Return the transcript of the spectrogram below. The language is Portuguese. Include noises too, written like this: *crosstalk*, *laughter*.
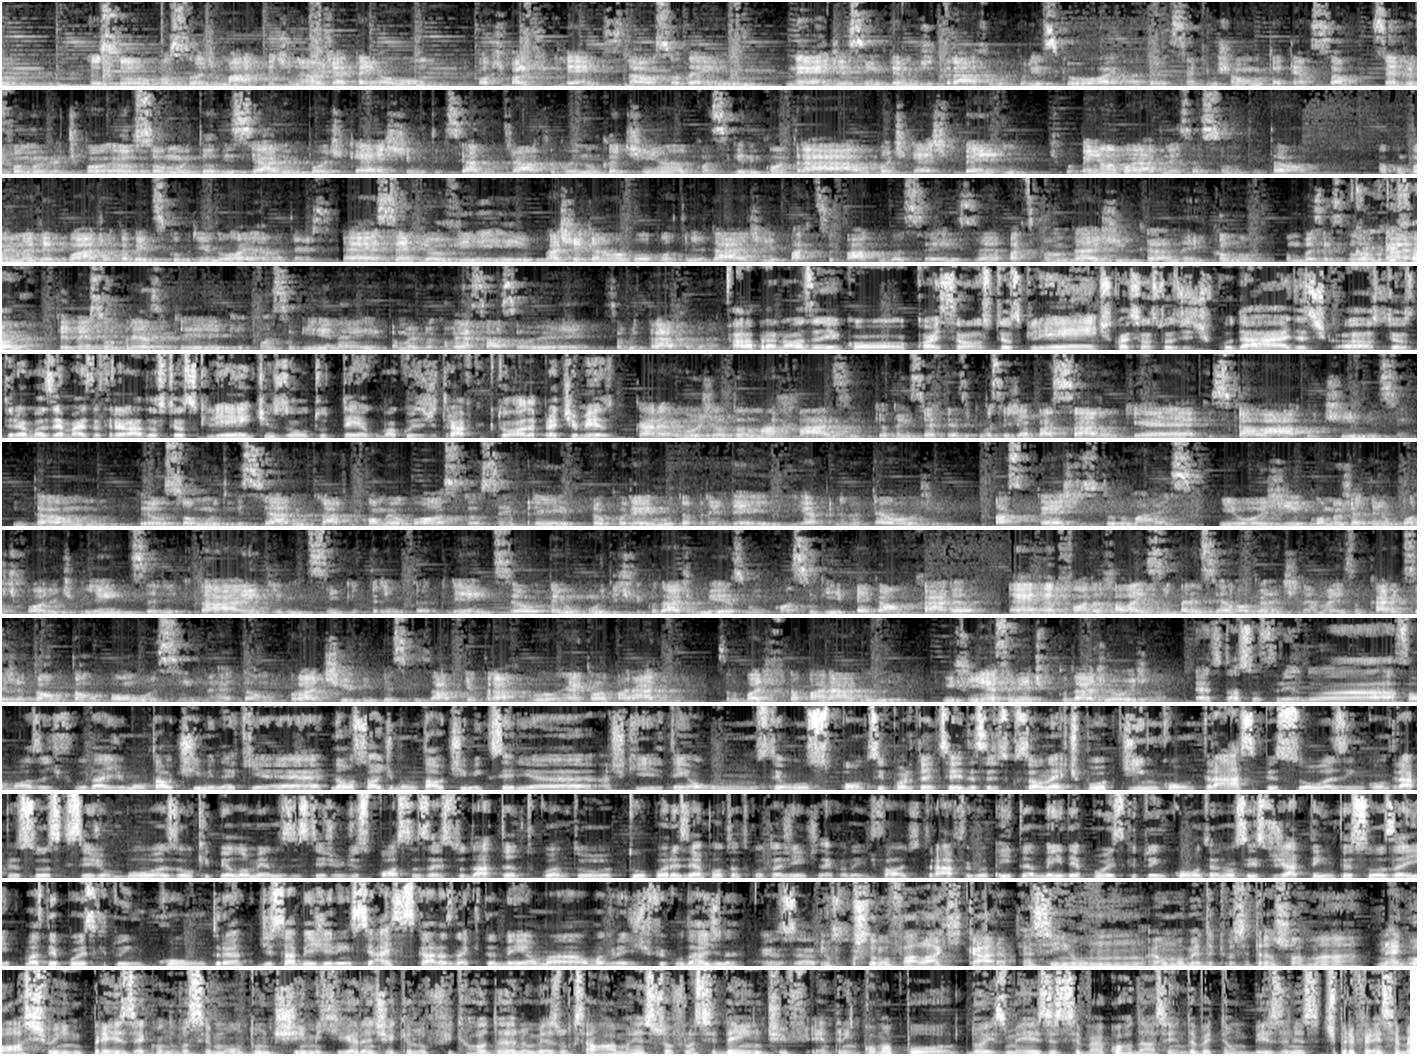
eu sou consultor de marketing, né? Eu já tenho algum um portfólio de clientes e tal. Sou bem nerd, assim, em termos de tráfego. Por isso que o Roy Hunter sempre me chamou muita atenção. Sempre foi muito... Tipo, eu sou muito viciado em podcast, muito viciado em tráfego e nunca tinha conseguido encontrar um podcast bem, tipo, bem elaborado nesse assunto. Então acompanhando a V4, eu acabei descobrindo o Roy Hunters. É, sempre ouvi e achei que era uma boa oportunidade participar com vocês, é, participando da Gincana aí, como, como vocês colocaram. Como que fala? Fiquei bem surpreso que, que consegui, né? E aí para conversar sobre, sobre tráfego, né? Fala para nós aí qual, quais são os teus clientes, quais são as tuas dificuldades, os teus dramas é mais atrelado aos teus clientes ou tu tem alguma coisa de tráfego que tu roda para ti mesmo? Cara, hoje eu tô numa fase que eu tenho certeza que vocês já passaram, que é escalar o time, assim. Então, eu sou muito viciado em tráfego, como eu gosto. Eu sempre procurei muito aprender e, e aprendo até hoje. Faço testes e tudo mais. E hoje, como eu já tenho um portfólio de clientes ali que está entre 25 e 30 clientes, eu tenho muita dificuldade mesmo em conseguir pegar um cara. É, é foda falar isso sem parecer arrogante, né? Mas um cara que seja tão, tão bom assim, né? Tão proativo em pesquisar, porque tráfego é aquela parada, né? Você não pode ficar parado. E, enfim, essa é a minha dificuldade hoje, né? É, você tá sofrendo a, a, famosa dificuldade de montar o time, né? Que é não só de montar o time, que seria. Acho que tem alguns, tem alguns pontos importantes aí dessa discussão, né? Tipo, de encontrar as pessoas, encontrar pessoas que sejam boas ou que pelo menos estejam dispostas a estudar tanto quanto tu, por exemplo, ou tanto quanto a gente, né? Quando a gente fala de tráfego. E também depois que tu encontra, não sei se tu já tem pessoas aí, mas depois que tu encontra de saber gerenciar esses caras, né? Que também é uma, uma grande dificuldade, né? Exato. Eu costumo falar que cara, assim, um, é um momento que você transforma negócio em empresa é quando você monta um time que garante que aquilo fique rodando, mesmo que, sei lá, amanhã sofra um acidente, entre em coma por dois meses, você vai acordar, você ainda vai ter um business de preferência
